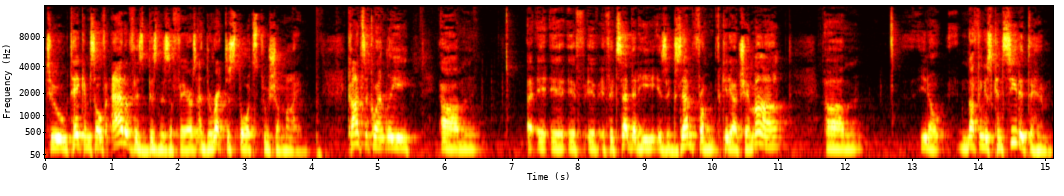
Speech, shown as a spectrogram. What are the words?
to take himself out of his business affairs and direct his thoughts to Shamayim. Consequently, um, if, if, if it's said that he is exempt from Kiryat Shema, um, you know, nothing is conceded to him.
